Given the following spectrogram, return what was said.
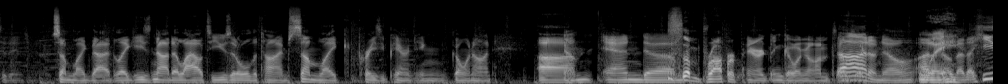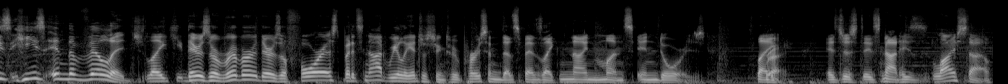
to the internet, something like that. Like he's not allowed to use it all the time. Some like crazy parenting going on. Um, and um, Some proper parenting going on. I like. don't know. I don't know about that. He's he's in the village. Like he- there's a river, there's a forest, but it's not really interesting to a person that spends like nine months indoors. Like Right. it's just it's not his lifestyle.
